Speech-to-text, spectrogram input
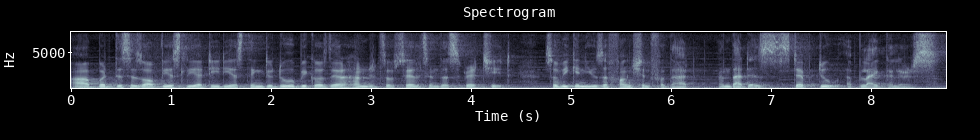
uh, but this is obviously a tedious thing to do because there are hundreds of cells in the spreadsheet. So we can use a function for that and that is step 2 apply colors.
